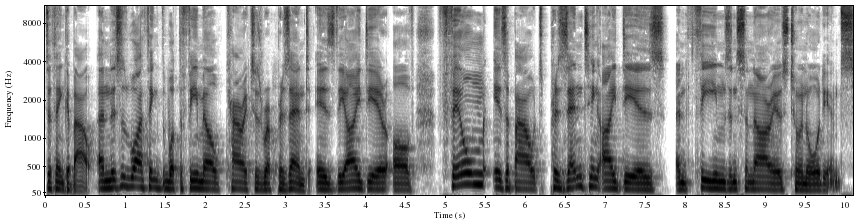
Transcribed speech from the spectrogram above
to think about. And this is why I think what the female characters represent is the idea of film is about presenting ideas and themes and scenarios to an audience.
